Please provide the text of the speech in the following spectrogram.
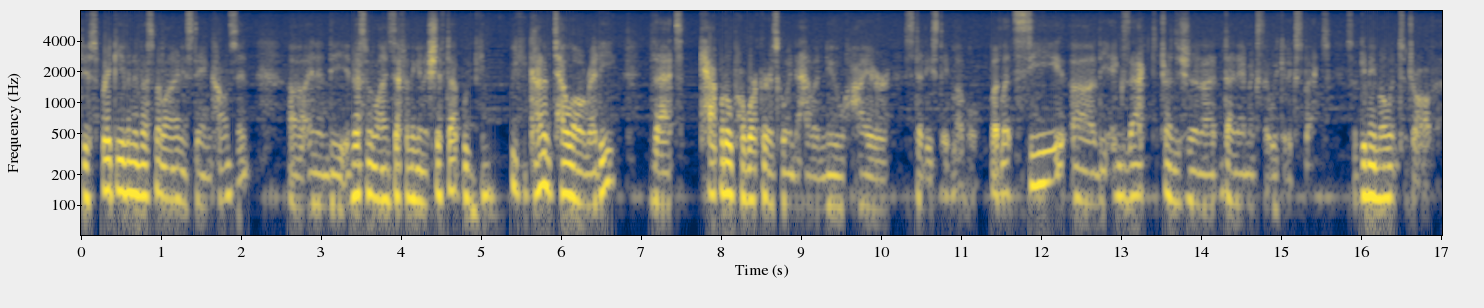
this break-even investment line is staying constant, uh, and then the investment line is definitely going to shift up, we can we can kind of tell already that capital per worker is going to have a new higher steady state level. But let's see uh, the exact transition dynamics that we could expect. So give me a moment to draw that.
